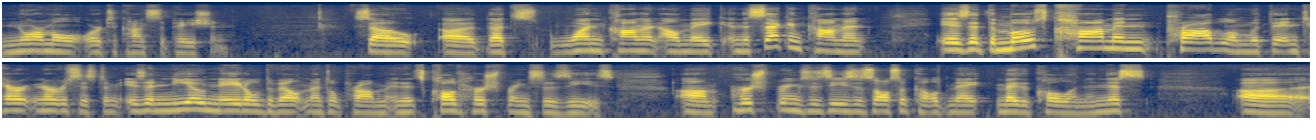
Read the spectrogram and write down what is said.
normal or to constipation. So uh, that's one comment I'll make. And the second comment is that the most common problem with the enteric nervous system is a neonatal developmental problem, and it's called Hirschsprung's disease. Um, Hirschsprung's disease is also called me megacolon, and this uh,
